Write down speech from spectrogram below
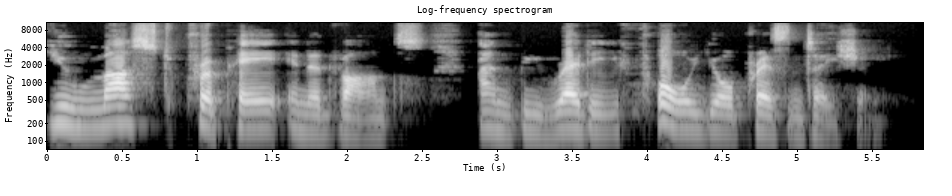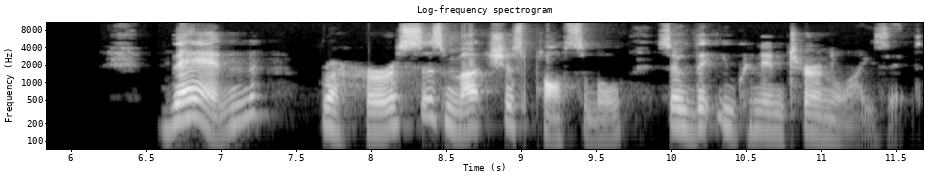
You must prepare in advance and be ready for your presentation. Then rehearse as much as possible so that you can internalize it.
